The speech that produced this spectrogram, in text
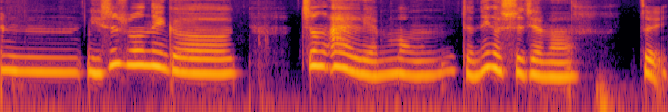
嗯，你是说那个真爱联盟的那个事件吗？对，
